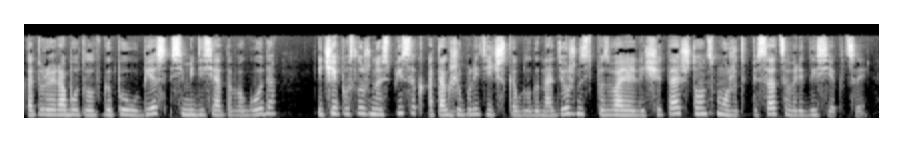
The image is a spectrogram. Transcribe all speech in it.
который работал в ГПУ без 70-го года и чей послужной список, а также политическая благонадежность позволяли считать, что он сможет вписаться в ряды секции –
